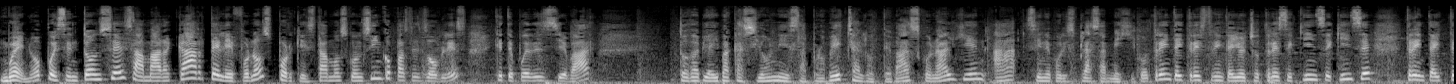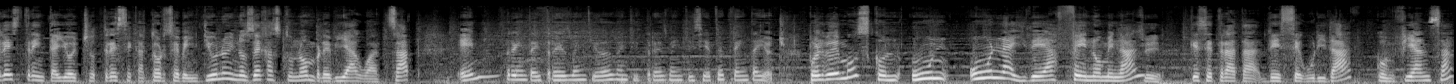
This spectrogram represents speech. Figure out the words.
Bueno, pues entonces a marcar teléfonos porque estamos con cinco pases dobles que te puedes llevar Todavía hay vacaciones, aprovechalo, te vas con alguien a Cinepolis Plaza México. 33 38 13 15 15, 33 38 13 14 21 y nos dejas tu nombre vía WhatsApp en 33 22 23 27 38. Volvemos con un, una idea fenomenal. que se trata de seguridad, confianza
